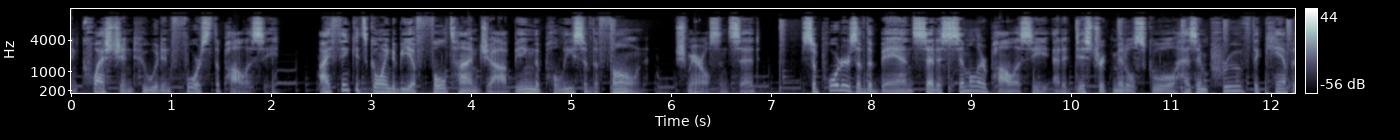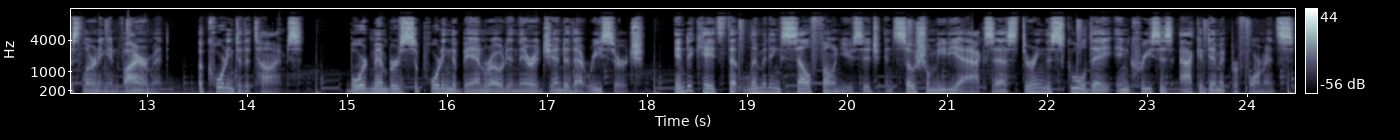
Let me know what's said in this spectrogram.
and questioned who would enforce the policy. I think it's going to be a full-time job being the police of the phone, Schmerelson said. Supporters of the ban said a similar policy at a district middle school has improved the campus learning environment, according to the Times. Board members supporting the ban wrote in their agenda that research indicates that limiting cell phone usage and social media access during the school day increases academic performance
